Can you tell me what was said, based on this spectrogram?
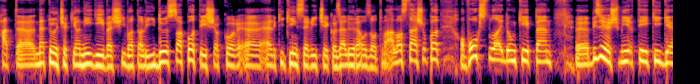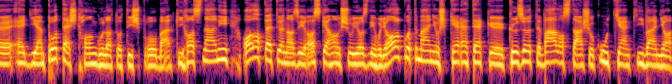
hát ne töltse ki a négy éves hivatali időszakot, és akkor el kikényszerítsék az előrehozott választásokat. A Vox tulajdonképpen bizonyos mértékig egy ilyen protest hangulatot is próbál kihasználni. Alapvetően azért azt kell hangsúlyozni, hogy alkotmányos keretek között választások útján kívánja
